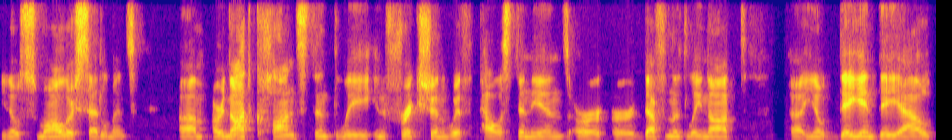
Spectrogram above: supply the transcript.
you know smaller settlements, um, are not constantly in friction with Palestinians, or, or definitely not uh, you know day in day out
